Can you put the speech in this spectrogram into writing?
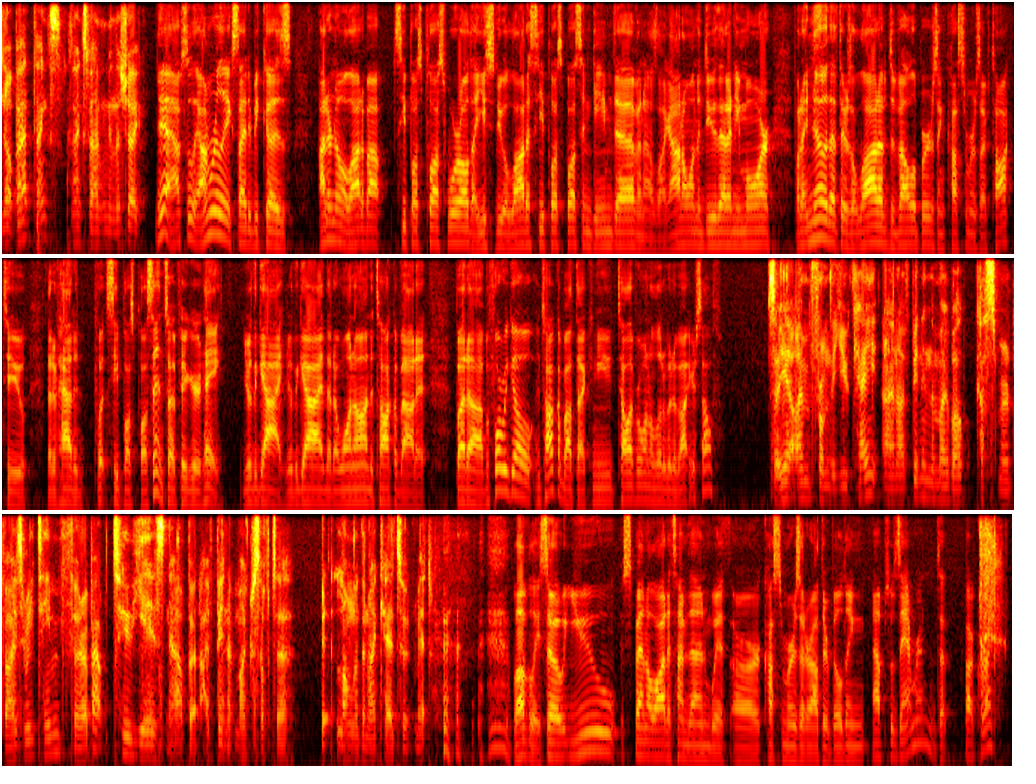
Not bad, thanks. Thanks for having me on the show. Yeah, absolutely. I'm really excited because I don't know a lot about C++ world. I used to do a lot of C++ in game dev, and I was like, I don't want to do that anymore. But I know that there's a lot of developers and customers I've talked to that have had to put C++ in, so I figured, hey, you're the guy. You're the guy that I want on to talk about it. But uh, before we go and talk about that, can you tell everyone a little bit about yourself? So yeah, I'm from the UK and I've been in the mobile customer advisory team for about two years now, but I've been at Microsoft a bit longer than I care to admit. Lovely. So you spend a lot of time then with our customers that are out there building apps with Xamarin. Is that about correct?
